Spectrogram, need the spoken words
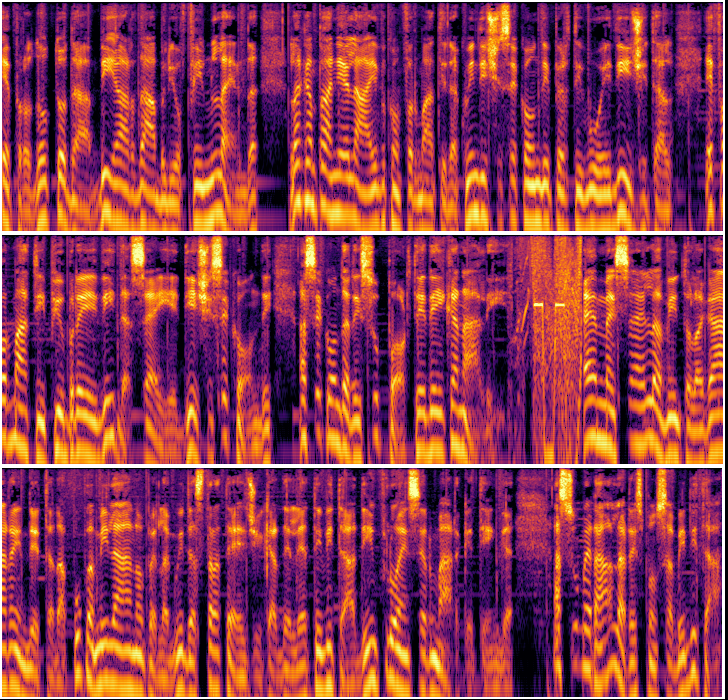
e prodotto da BRW Filmland, la campagna è live con formati da 15 secondi per TV e digital e formati più brevi da 6 e 10 secondi a seconda dei supporti e dei canali. MSL ha vinto la gara indetta da Pupa Milano per la guida strategica delle attività di influencer marketing. Assumerà la responsabilità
